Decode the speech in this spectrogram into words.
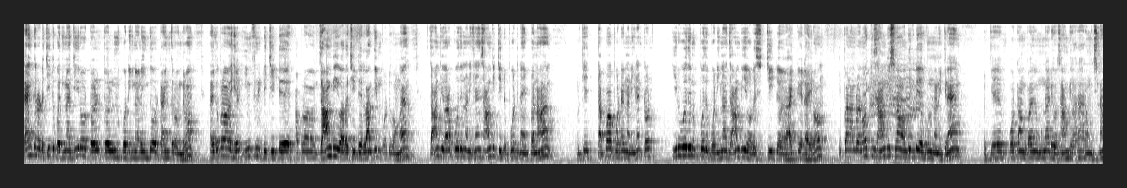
டேங்கரோட சீட்டு பார்த்தீங்கன்னா ஜீரோ டுவெல் டுவெல்னு போட்டிங்கனாலே இந்த ஒரு டேங்கர் வந்துடும் அதுக்கப்புறம் ஹெல் இன்ஃபினிட்டி சீட்டு அப்புறம் ஜாம்பி வர சீட்டு எல்லாத்தையும் போட்டுக்கோங்க. ஜாம்பி வரப்போகுதுன்னு நினைக்கிறேன். ஜாம்பி சீட்டு போட்டுட்டேன் இப்போ நான். ஓகே தப்பாக போட்டேன்னு நினைக்கிறேன். டோ இருபது முப்பது போட்டிங்கன்னா ஜாம்பியோட சீட்டு ஆக்டிவேட் ஆகிரும் இப்போ நம்மளை நோக்கி ஜாம்பிஸ்லாம் வந்துக்கிட்டே இருக்கும்னு நினைக்கிறேன். ஓகே போட்டாங்க பாருங்க முன்னாடி ஒரு சாம்பி வர ஆரம்பிச்சுன்னா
